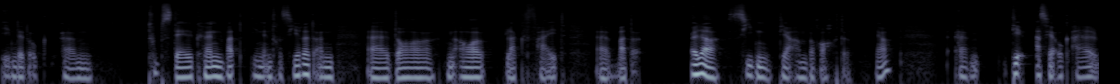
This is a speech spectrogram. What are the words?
ihnen das auch ähm, Tubstell können, was ihn interessiert an äh, da ein Auer Black Fight, äh, was Öller Sieden der am berochte ja, ähm, die ist ja auch all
